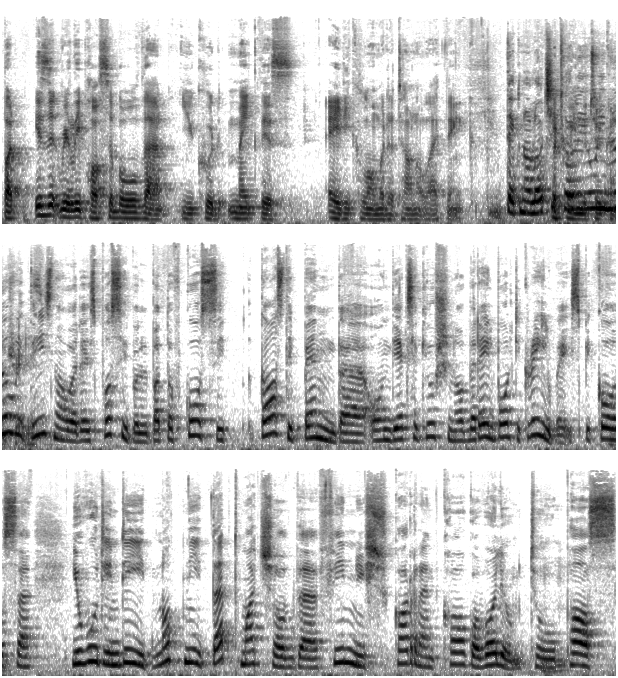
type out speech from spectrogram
But is it really possible that you could make this 80 kilometer tunnel, I think. Technologically, we know it is nowadays possible, but of course, it does depend uh, on the execution of the Rail Baltic railways because uh, you would indeed not need that much of the Finnish current cargo volume to mm-hmm. pass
